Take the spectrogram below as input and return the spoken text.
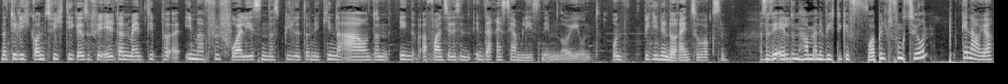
Natürlich ganz wichtig, also für Eltern mein Tipp, äh, immer viel vorlesen, das bildet dann die Kinder auch und dann erfahren sie das Interesse am Lesen eben neu und, und beginnen da reinzuwachsen. Also die Eltern haben eine wichtige Vorbildfunktion? Genau, ja.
